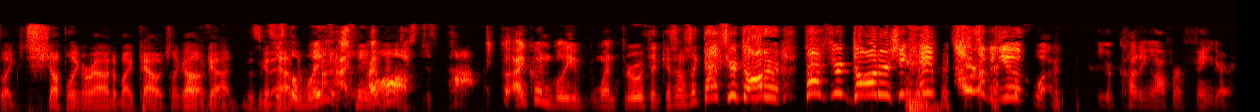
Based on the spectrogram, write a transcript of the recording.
like shuffling around in my couch, like, oh god, this is gonna Just happen. Just the way it came I would- off, just pop. I couldn't believe it went through with it because I was like, "That's your daughter! That's your daughter! She came out of you!" You're cutting off her finger.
